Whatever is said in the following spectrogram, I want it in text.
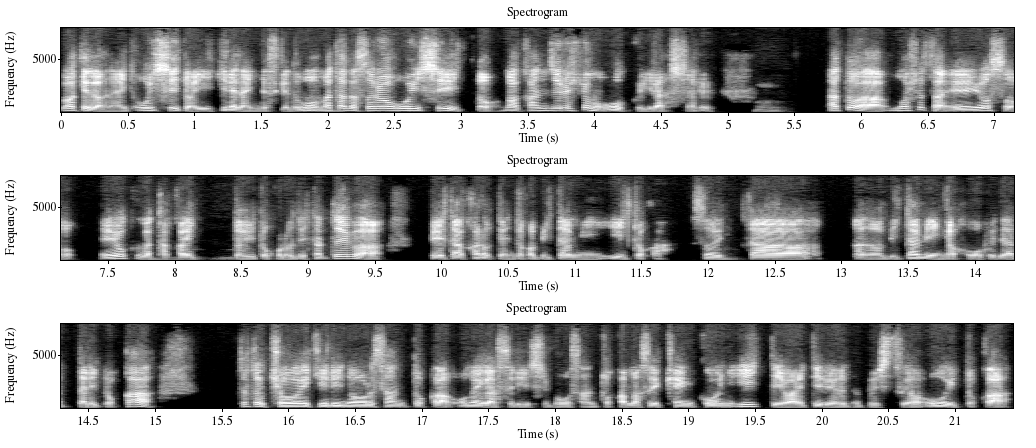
わけではない、美味しいとは言い切れないんですけども、うん。まあ、ただそれを美味しいと、まあ、感じる人も多くいらっしゃる。うん。あとは、もう一つは栄養素、栄養価が高いというところで、例えば、ベータカロテンとかビタミン E とか、そういった、あの、ビタミンが豊富であったりとか、ちょっと強液リノール酸とか、オメガ3脂肪酸とか、まあそういう健康にいいって言われているような物質が多いとか、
